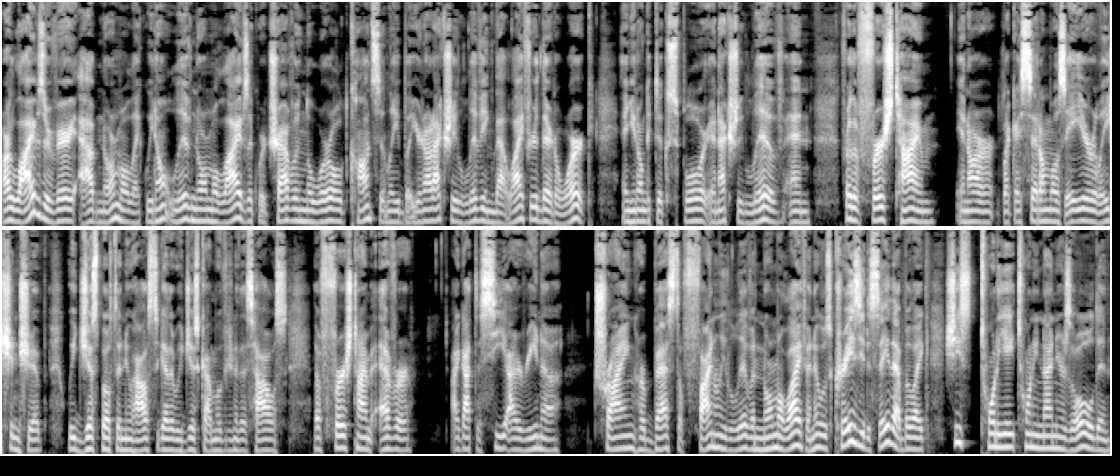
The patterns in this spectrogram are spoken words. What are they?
our lives are very abnormal. Like we don't live normal lives. Like we're traveling the world constantly, but you're not actually living that life. You're there to work and you don't get to explore and actually live. And for the first time in our, like I said, almost eight year relationship, we just built a new house together. We just got moved into this house. The first time ever I got to see Irina trying her best to finally live a normal life. And it was crazy to say that, but like she's 28, 29 years old. And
